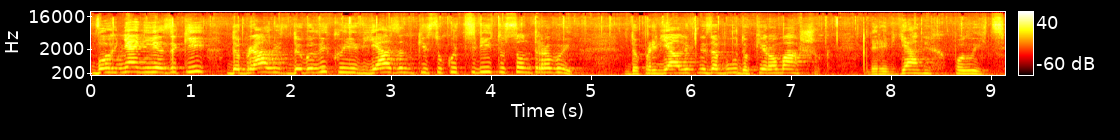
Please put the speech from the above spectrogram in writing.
Вогняні язики добрались до великої в'язанки сухоцвіту сон трави, до прив'ялих незабудок і ромашок, дерев'яних полиць.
